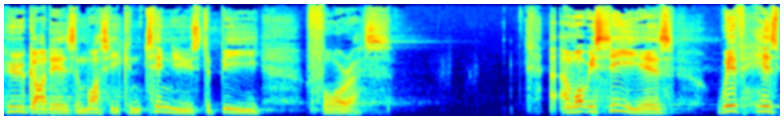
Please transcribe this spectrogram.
who God is and what he continues to be for us. And what we see is with his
